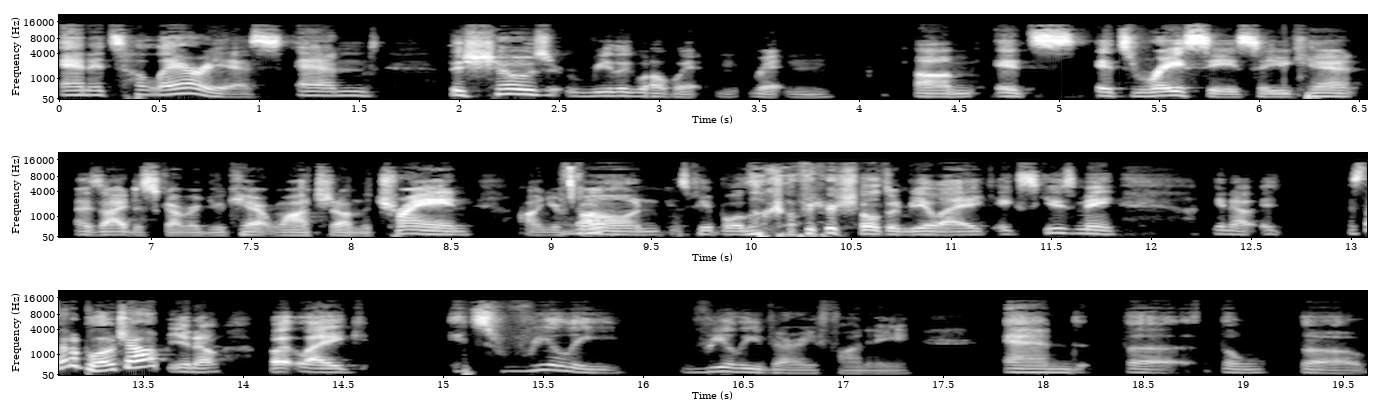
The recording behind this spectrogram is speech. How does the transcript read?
and it's hilarious and the show's really well written, written. Um, it's it's racy, so you can't, as I discovered, you can't watch it on the train on your phone because people will look over your shoulder and be like, "Excuse me, you know, it, is that a blowjob?" You know, but like, it's really, really very funny, and the the the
